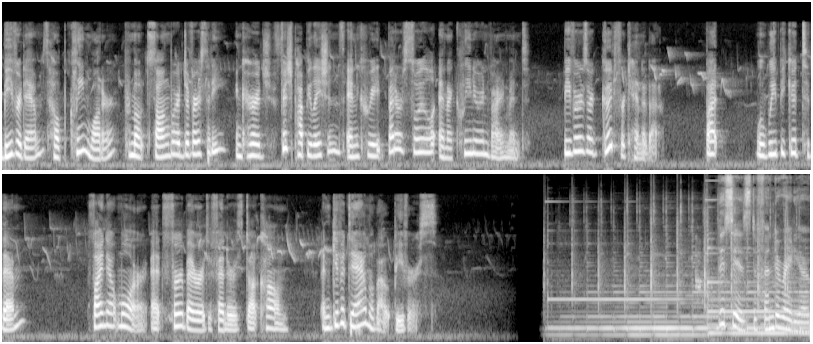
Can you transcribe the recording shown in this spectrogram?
Beaver dams help clean water, promote songbird diversity, encourage fish populations, and create better soil and a cleaner environment. Beavers are good for Canada. But will we be good to them? Find out more at furbearerdefenders.com and give a damn about beavers. This is Defender Radio.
